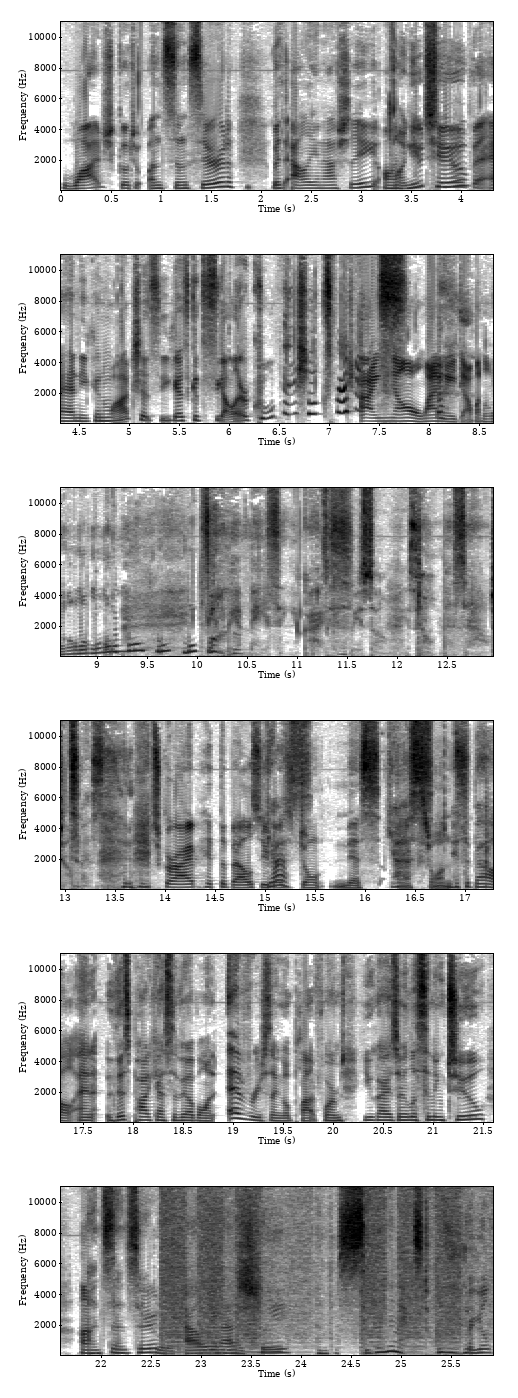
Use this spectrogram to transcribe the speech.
watch, go to Uncensored with Allie and Ashley on, On YouTube, YouTube. and you can watch it so you guys get to see all our cool facial expressions. I know. I It's gonna be amazing, you guys. It's gonna be so amazing. Don't miss out. Don't miss Subscribe, hit the bell so you guys don't miss Yes, next ones. hit the bell. And this podcast is available on every single platform. You guys are listening to Uncensored with Allie and Ashley. and we'll see you in the next one. or you'll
